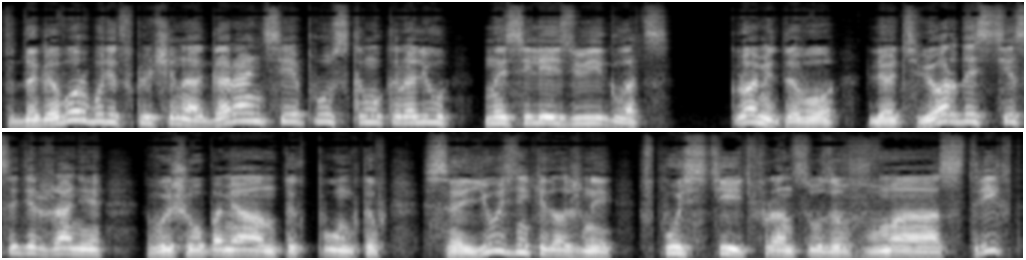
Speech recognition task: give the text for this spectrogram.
В договор будет включена гарантия прусскому королю на Силезию и Глац. Кроме того, для твердости содержания вышеупомянутых пунктов союзники должны впустить французов в Маастрихт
